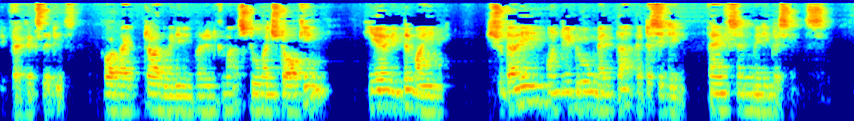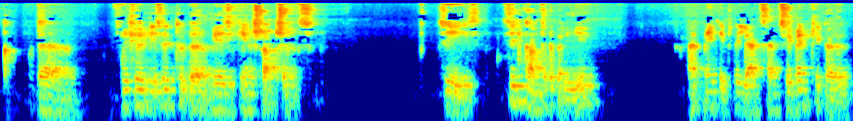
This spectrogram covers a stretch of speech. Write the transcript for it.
in brackets that is, or like within inverted commas, too much talking here with the mind. Should I only do metta at a sitting? Thanks and many blessings. The, if you listen to the basic instructions, see, sit comfortably and make it relaxed and symmetrical.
